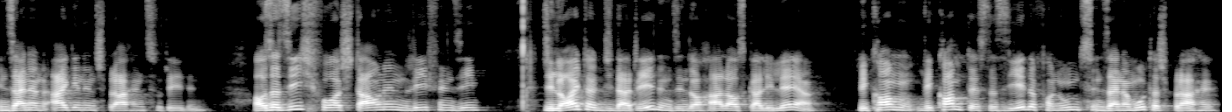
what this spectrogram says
in seinen eigenen Sprachen zu reden. Außer sich vor Staunen riefen sie, die Leute, die da reden, sind doch alle aus Galiläa. Wie, komm, wie kommt es, dass jeder von uns in seiner Muttersprache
